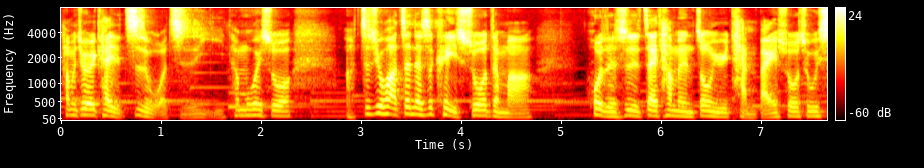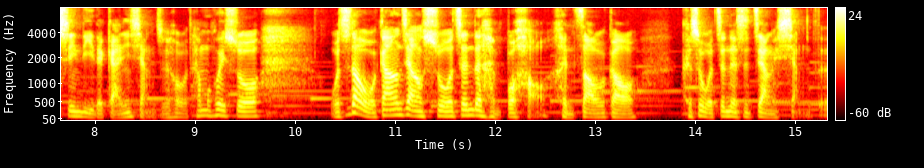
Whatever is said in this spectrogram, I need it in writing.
他们就会开始自我质疑，他们会说。啊，这句话真的是可以说的吗？或者是在他们终于坦白说出心里的感想之后，他们会说：“我知道我刚刚这样说真的很不好，很糟糕，可是我真的是这样想的。”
